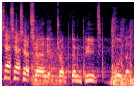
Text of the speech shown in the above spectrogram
Tell it, drop them beats, Bruder.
